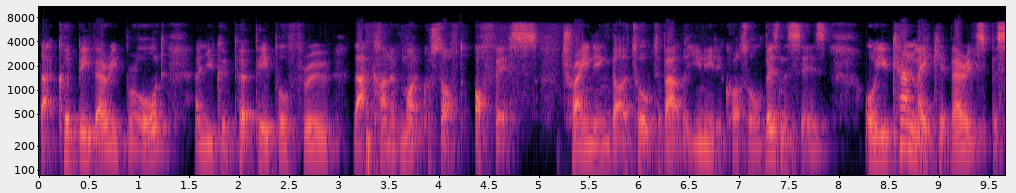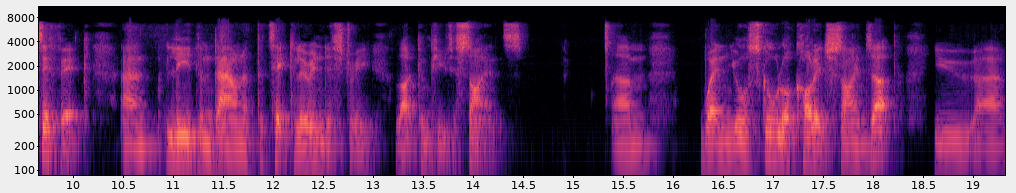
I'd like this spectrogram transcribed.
That could be very broad, and you could put people through that kind of Microsoft Office training that I talked about that you need across all businesses, or you can make it very specific and lead them down a particular industry like computer science. Um, when your school or college signs up, you uh,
